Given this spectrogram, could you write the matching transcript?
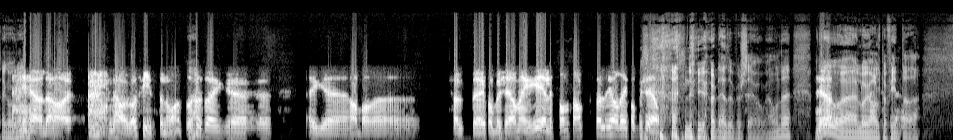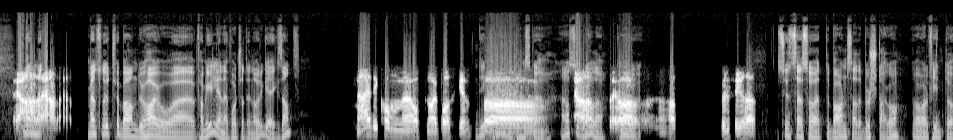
det går greit? Ja, det har, det har gått fint til nå. Så, så jeg, eh, Jeg eh, har bare fulgt det jeg får beskjed om. Jeg er litt sånn, sant. Følg, gjør det jeg får beskjed om. du gjør det du beskjed om, ja. Men det, det er jo ja. lojalt og fint av deg. Ja, Men- det er det. Men sånn utenfor banen, du har jo eh, Familien er fortsatt i Norge, ikke sant? Nei, de kom eh, opp nå i påsken. De så påsken, ja. Så ja, bra, da. Så jeg har hatt full fyr her. Syns jeg så et barn som hadde bursdag òg. Det var vel fint å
